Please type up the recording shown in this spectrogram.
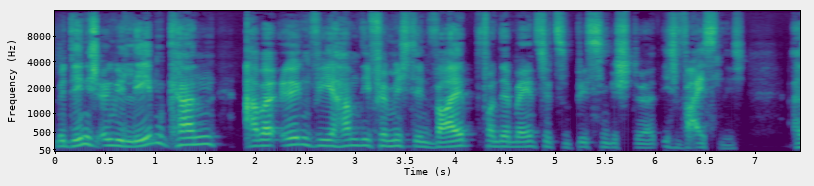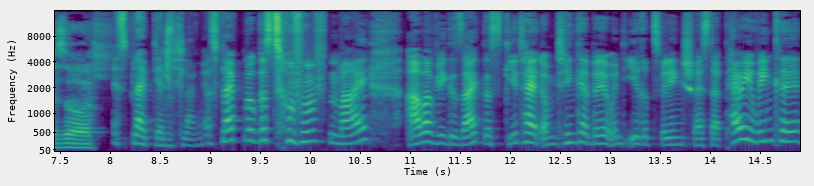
mit denen ich irgendwie leben kann aber irgendwie haben die für mich den Vibe von der Main Street ein bisschen gestört. Ich weiß nicht. Also. Es bleibt ja nicht lang. Es bleibt nur bis zum 5. Mai. Aber wie gesagt, es geht halt um Tinkerbell und ihre Zwillingsschwester Periwinkle.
